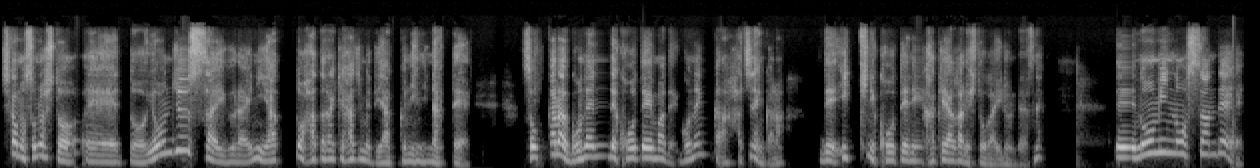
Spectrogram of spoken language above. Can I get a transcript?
しかもその人、えーと、40歳ぐらいにやっと働き始めて役人になって、そこから5年で皇帝まで、5年か8年かな、で一気に皇帝に駆け上がる人がいるんですね。で農民のおっさんで、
